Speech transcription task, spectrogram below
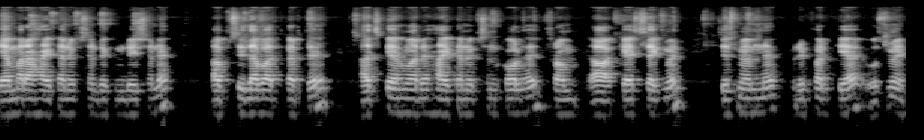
ये हमारा हाई कनेक्शन रिकमेंडेशन है। अब सीधा बात करते हैं, आज के हमारे हाई कनेक्शन कॉल है फ्रॉम कैश सेगमेंट जिसमें हमने प्रिफर किया है, उसमें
